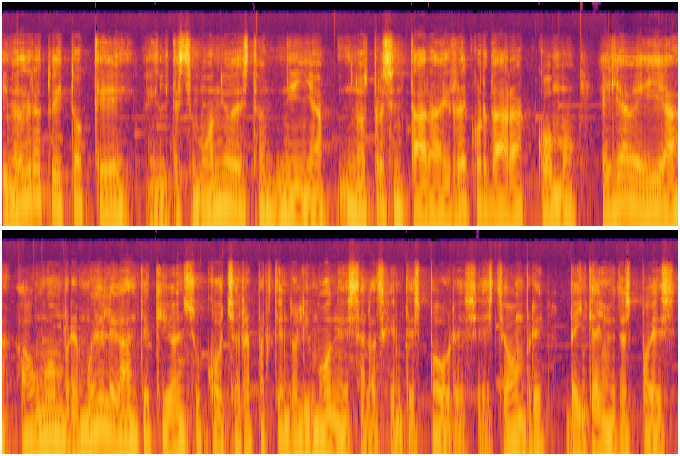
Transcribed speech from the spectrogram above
Y no es gratuito que en el testimonio de esta niña nos presentara y recordara cómo ella veía a un hombre muy elegante que iba en su coche repartiendo limones a las gentes pobres. Este hombre, 20 años después,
